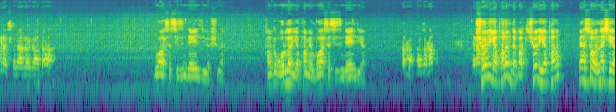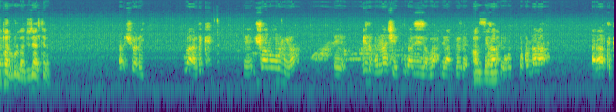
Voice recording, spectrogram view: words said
Biraz kenarlara kaldı ama. Bu arsa sizin değil diyor şu an. Kanka oraları yapamıyorum. Bu arsa sizin değil diyor. Tamam o zaman. Ben Şöyle yapalım da bak şöyle yapalım. Ben sonradan şey yaparım burada düzeltirim. Yani şöyle vardık. E, şu an olmuyor. E, biz de bundan şey ettik aziz Allah yani böyle Aziz Allah. okundu ama yani artık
